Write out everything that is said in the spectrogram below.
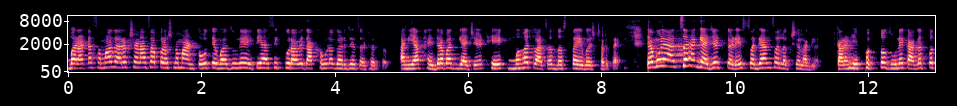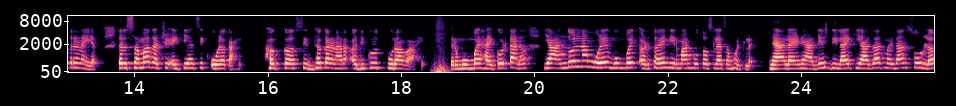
मराठा समाज आरक्षणाचा प्रश्न मांडतो तेव्हा जुने ऐतिहासिक पुरावे दाखवणं गरजेचं ठरतं. आणि यात हैदराबाद गॅजेट हे एक महत्वाचं दस्तऐवज ठरत आहे त्यामुळे आजचं ह्या गॅजेटकडे सगळ्यांचं लक्ष लागलंय. कारण हे फक्त जुने कागदपत्र नाही आहेत तर समाजाची ऐतिहासिक ओळख आहे. हक्क सिद्ध करणारा अधिकृत पुरावा आहे. तर मुंबई हायकोर्टानं या आंदोलनामुळे मुंबईत अडथळे निर्माण होत असल्याचं म्हटलंय. न्यायालयाने आदेश दिलाय की आझाद मैदान सोडलं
